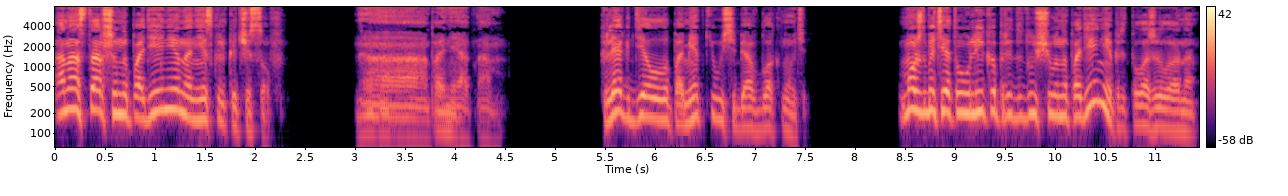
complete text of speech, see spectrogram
«Она старше нападения на несколько часов». «А, понятно». Клег делала пометки у себя в блокноте. «Может быть, это улика предыдущего нападения?» — предположила она.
